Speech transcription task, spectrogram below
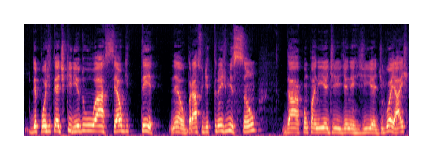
depois de ter adquirido a Celg T, né? o braço de transmissão da Companhia de, de Energia de Goiás.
